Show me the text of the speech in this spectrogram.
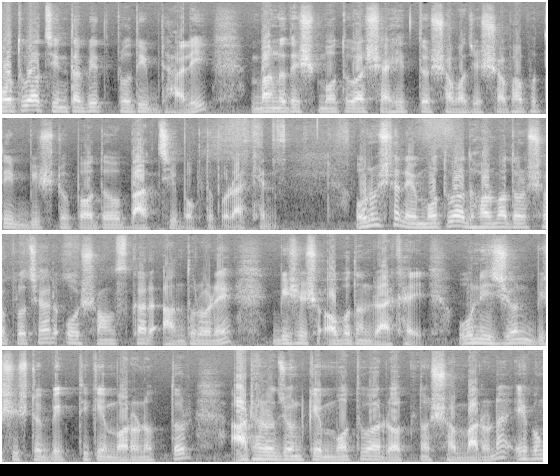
Matua চিন্তাবিদ প্রদীপ ঢালি, বাংলাদেশ মতুয়া সাহিত্য সমাজের সভাপতি বিষ্ণুপদ বাগচি বক্তব্য রাখেন। অনুষ্ঠানে মতুয়া ধর্মাদর্শ প্রচার ও সংস্কার আন্দোলনে বিশেষ অবদান রাখায় উনিশ জন বিশিষ্ট ব্যক্তিকে মরণোত্তর, আঠারো জনকে মতুয়া রত্ন সম্মাননা এবং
